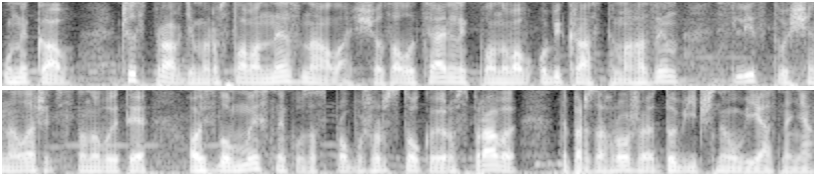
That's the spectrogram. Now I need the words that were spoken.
уникав. Чи справді Мирослава не знала, що залицяльник планував обікрасти магазин, слідству ще належить встановити. А ось зловмиснику за спробу жорстокої розправи тепер загрожує довічне ув'язнення.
